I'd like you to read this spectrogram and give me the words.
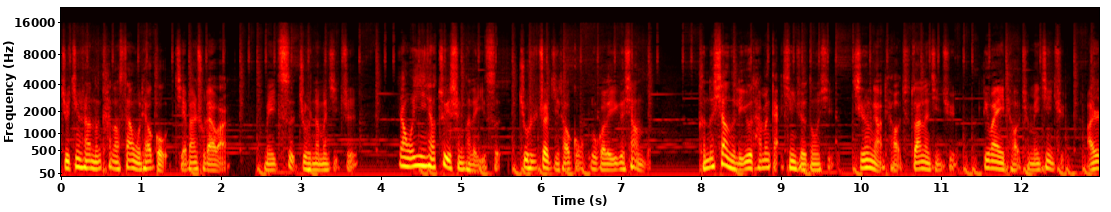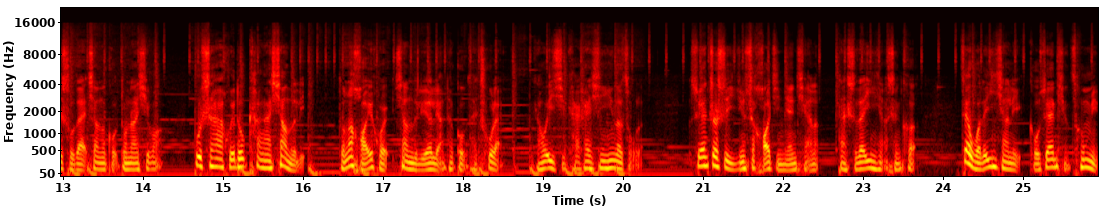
就经常能看到三五条狗结伴出来玩，每次就是那么几只。让我印象最深刻的一次，就是这几条狗路过了一个巷子，可能巷子里有他们感兴趣的东西，其中两条就钻了进去，另外一条却没进去，而是守在巷子口东张西望，不时还回头看看巷子里。等了好一会儿，巷子里的两条狗才出来。然后一起开开心心的走了。虽然这事已经是好几年前了，但实在印象深刻。在我的印象里，狗虽然挺聪明，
